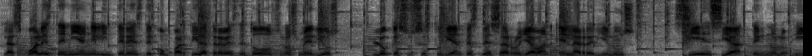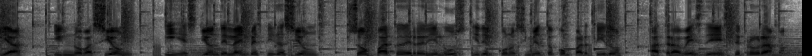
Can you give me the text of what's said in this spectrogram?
las cuales tenían el interés de compartir a través de todos los medios lo que sus estudiantes desarrollaban en la Redieluz, ciencia, tecnología, innovación y gestión de la investigación son parte de Redieluz y del conocimiento compartido a través de este programa.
